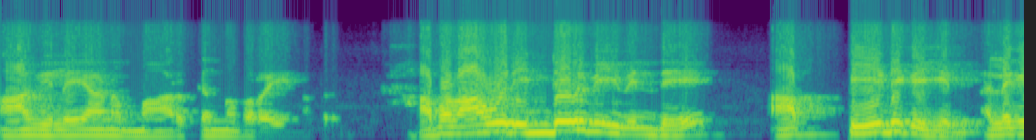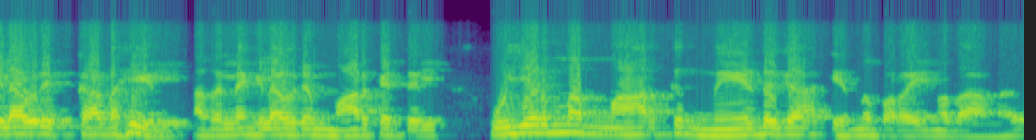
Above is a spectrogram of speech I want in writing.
ആ വിലയാണ് മാർക്ക് എന്ന് പറയുന്നത്. അപ്പോൾ ആ ഒരു ഇന്റർവ്യൂവിന്റെ ആ പീടികയിൽ അല്ലെങ്കിൽ ആ ഒരു കടയിൽ അതല്ലെങ്കിൽ ആ ഒരു മാർക്കറ്റിൽ ഉയർന്ന മാർക്ക് നേടുക എന്ന് പറയുന്നതാണ്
